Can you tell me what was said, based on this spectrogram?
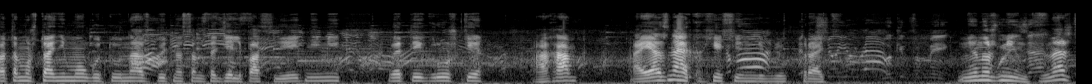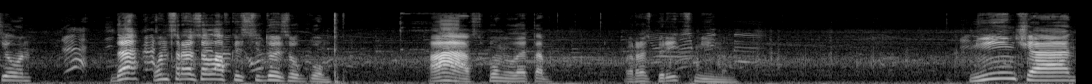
Потому что они могут у нас быть на самом-то деле последними в этой игрушке. Ага. А я знаю, как я сильно люблю тратить. Мне нужен. Знаешь, где он? Да, он сразу лавкой седой за углом. А, вспомнил, это... Разберитесь с Мином. Минчан!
